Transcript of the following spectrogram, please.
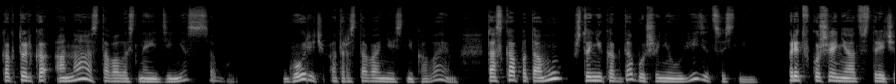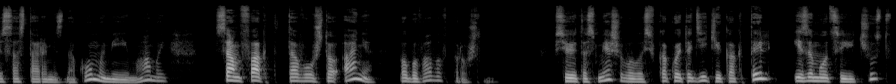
как только она оставалась наедине с собой. Горечь от расставания с Николаем, тоска по тому, что никогда больше не увидится с ним, предвкушение от встречи со старыми знакомыми и мамой, сам факт того, что Аня побывала в прошлом. Все это смешивалось в какой-то дикий коктейль из эмоций и чувств,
